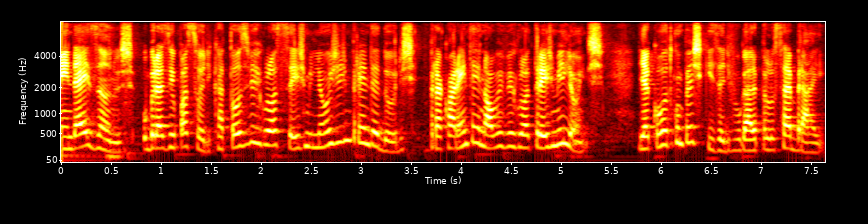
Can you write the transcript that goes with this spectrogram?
Em 10 anos, o Brasil passou de 14,6 milhões de empreendedores para 49,3 milhões. De acordo com pesquisa divulgada pelo Sebrae,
